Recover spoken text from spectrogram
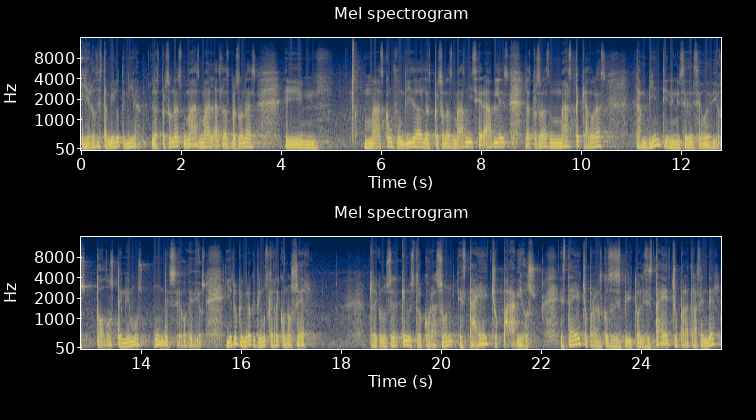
Herodes también lo tenía. Las personas más malas, las personas em, más confundidas, las personas más miserables, las personas más pecadoras, también tienen ese deseo de Dios. Todos tenemos un deseo de Dios. Y es lo primero que tenemos que reconocer. Reconocer que nuestro corazón está hecho para Dios, está hecho para las cosas espirituales, está hecho para trascender.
